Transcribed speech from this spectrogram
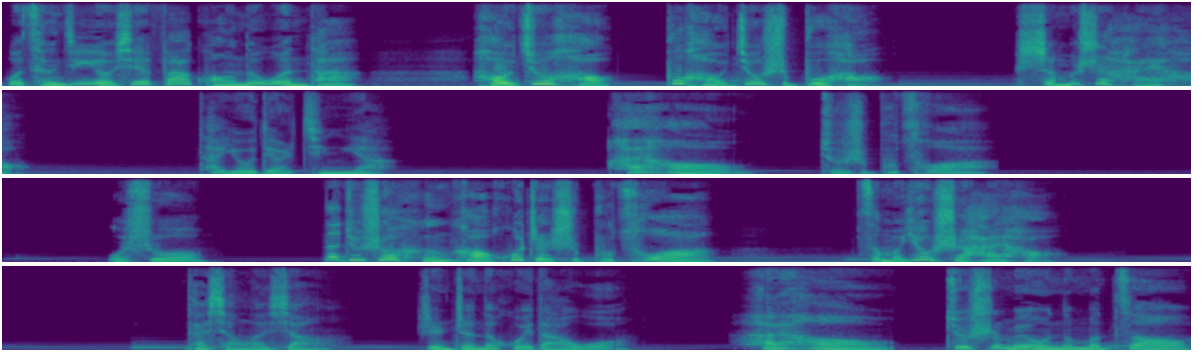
我曾经有些发狂的问他：“好就好，不好就是不好，什么是还好？”他有点惊讶：“还好就是不错啊。”我说：“那就说很好，或者是不错啊，怎么又是还好？”他想了想。认真的回答我：“还好，就是没有那么糟，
